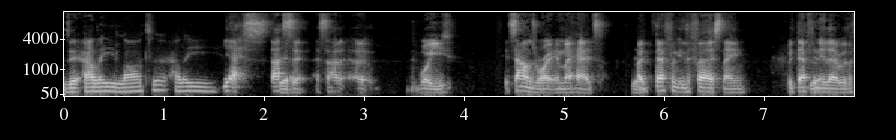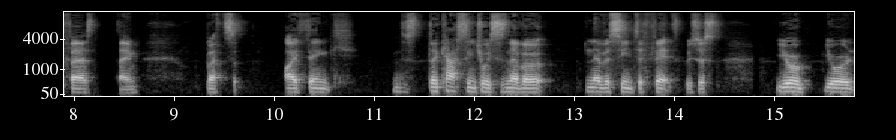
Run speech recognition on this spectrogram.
is it Ali Larter? Ali? Yes, that's Yeah. it. That's, uh, well, you, it sounds right in my head. Yeah. Uh, definitely the first name. We're definitely there with the first name, but I think the casting choices never never seemed to fit. It was just you're you're a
